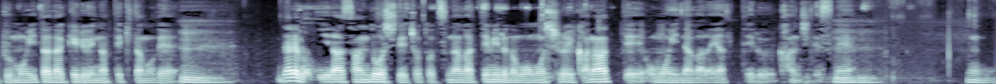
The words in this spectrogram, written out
プもいただけるようになってきたので、うん。であればディーラーさん同士でちょっと繋がってみるのも面白いかなって思いながらやってる感じですね。うんうん。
